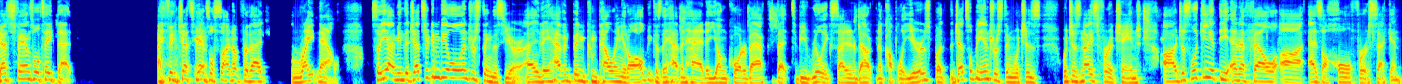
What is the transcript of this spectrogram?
Jets fans will take that. I think Jets fans yeah. will sign up for that right now. So yeah, I mean the Jets are going to be a little interesting this year. Uh, they haven't been compelling at all because they haven't had a young quarterback that to be really excited about in a couple of years. But the Jets will be interesting, which is which is nice for a change. Uh, just looking at the NFL uh, as a whole for a second,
